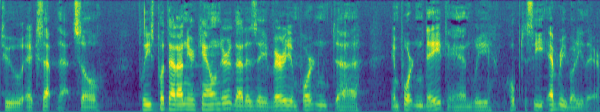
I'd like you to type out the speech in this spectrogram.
to accept that. So please put that on your calendar. That is a very important, uh, important date, and we hope to see everybody there.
